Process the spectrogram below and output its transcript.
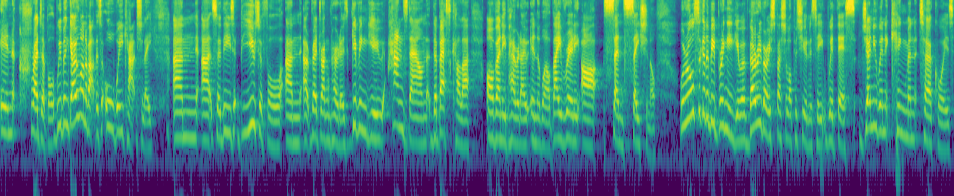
incredible. We've been going on about this all week actually. Um, uh, so these beautiful um, uh, Red Dragon Peridots, giving you hands down the best colour of any peridot in the world. They really are sensational. We're also going to be bringing you a very, very special opportunity with this genuine Kingman turquoise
